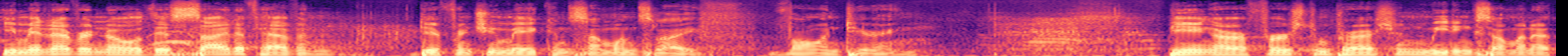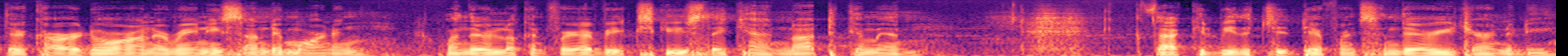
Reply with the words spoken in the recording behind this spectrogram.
You may never know this side of heaven, difference you make in someone's life, volunteering. Being our first impression, meeting someone at their car door on a rainy Sunday morning when they're looking for every excuse they can not to come in. That could be the difference in their eternity.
